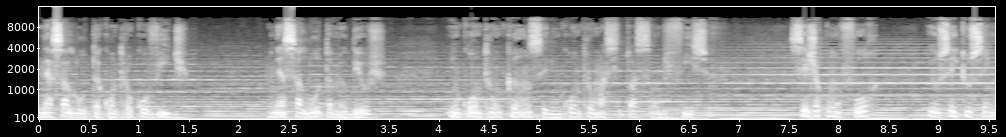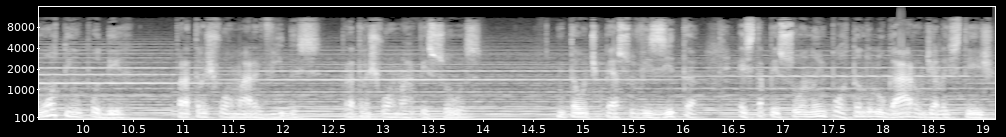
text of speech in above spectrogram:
nessa luta contra o Covid. Nessa luta, meu Deus, encontra um câncer, encontra uma situação difícil. Seja como for, eu sei que o Senhor tem o poder para transformar vidas, para transformar pessoas. Então eu te peço, visita esta pessoa, não importando o lugar onde ela esteja,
